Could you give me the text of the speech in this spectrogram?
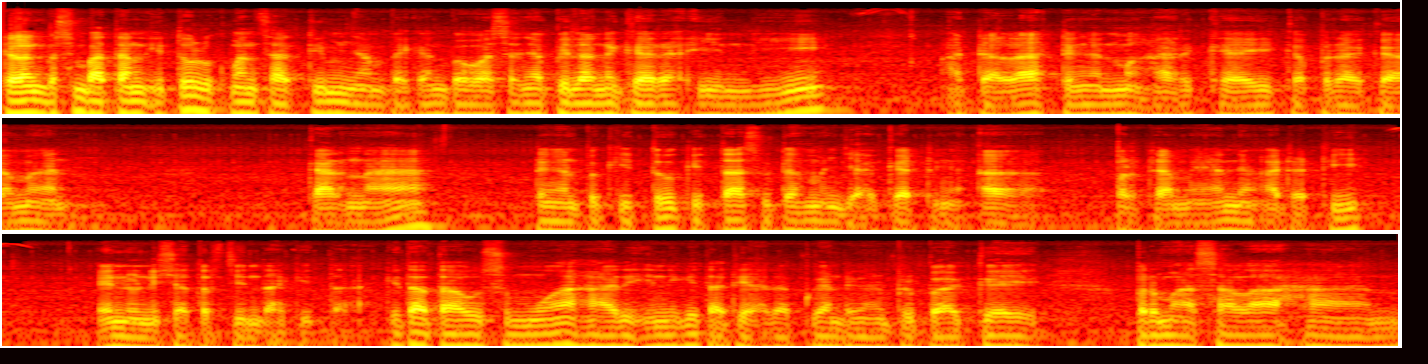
Dalam kesempatan itu Lukman Sardi menyampaikan bahwasanya bela negara ini adalah dengan menghargai keberagaman. Karena dengan begitu kita sudah menjaga dengan, uh, perdamaian yang ada di Indonesia tercinta kita. Kita tahu semua hari ini kita dihadapkan dengan berbagai permasalahan,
